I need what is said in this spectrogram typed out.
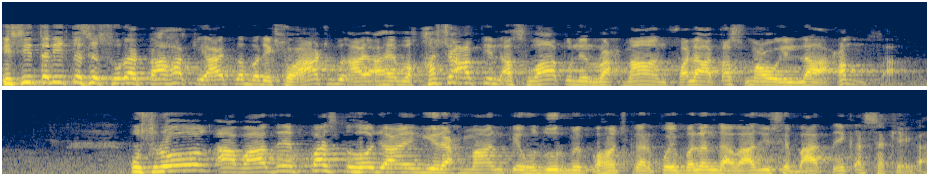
اسی طریقے سے سورہ تاہا کی آیت نمبر 108 میں آیا ہے وہ خشات الاسوات الرحمان فلا تسما اللہ ہمسا اس روز آوازیں پست ہو جائیں گی رحمان کے حضور میں پہنچ کر، کوئی بلند آوازی سے بات نہیں کر سکے گا۔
